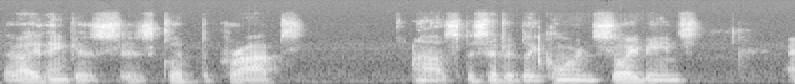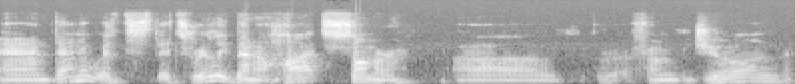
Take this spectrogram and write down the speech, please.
that I think has has clipped the crops, uh, specifically corn soybeans. And then it was it's really been a hot summer uh, from June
